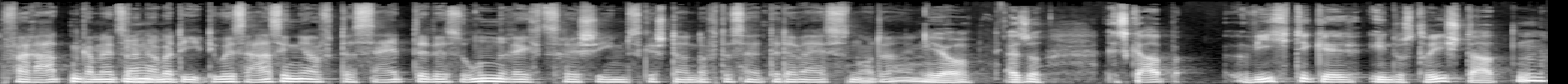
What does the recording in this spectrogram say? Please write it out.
verraten, kann man nicht sagen, mhm. aber die, die, USA sind ja auf der Seite des Unrechtsregimes gestanden, auf der Seite der Weißen, oder? Ja, also es gab wichtige Industriestaaten,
